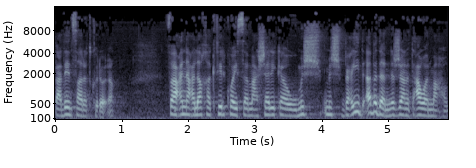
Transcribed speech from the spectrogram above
بعدين صارت كورونا. فعنا علاقة كتير كويسة مع الشركة ومش مش بعيد ابدا نرجع نتعاون معهم.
